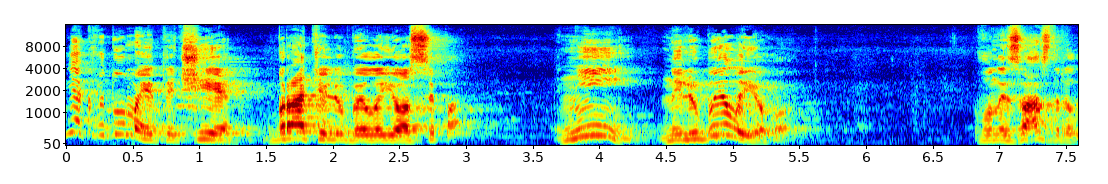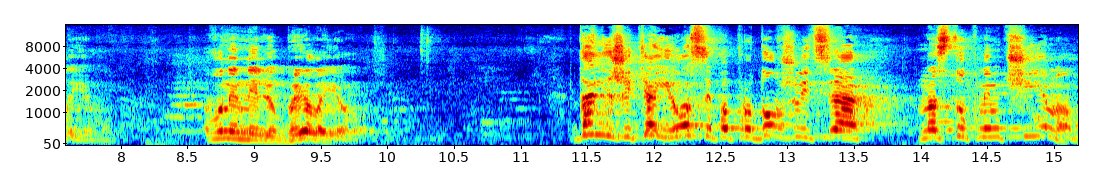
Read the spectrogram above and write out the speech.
Як ви думаєте, чи браття любили Йосипа? Ні, не любили його. Вони заздрили йому. Вони не любили його. Далі життя Йосипа продовжується наступним чином.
